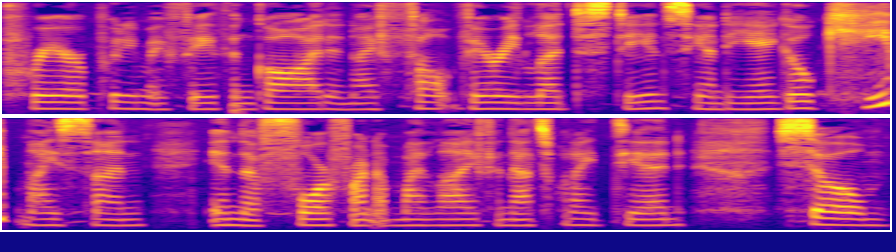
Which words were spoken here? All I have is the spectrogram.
prayer, putting my faith in God, and I felt very led to stay in San Diego, keep my son in the forefront of my life, and that's what I did. So,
